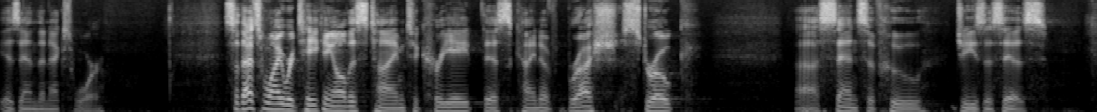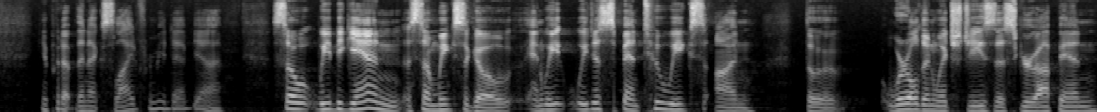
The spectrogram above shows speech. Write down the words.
is end the next war. So that's why we're taking all this time to create this kind of brush stroke uh, sense of who Jesus is. You put up the next slide for me, Deb? Yeah. So we began some weeks ago, and we, we just spent two weeks on the world in which Jesus grew up in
